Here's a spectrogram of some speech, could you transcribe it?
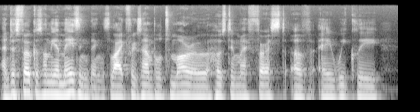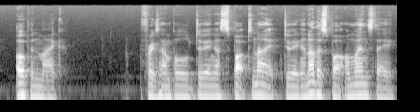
and just focus on the amazing things. Like, for example, tomorrow, hosting my first of a weekly open mic. For example, doing a spot tonight, doing another spot on Wednesday,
